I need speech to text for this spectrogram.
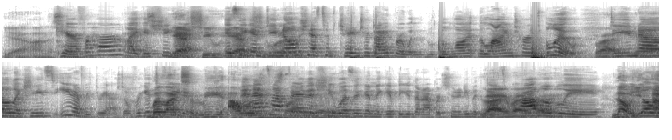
Yeah, honestly. care for her? Like, is she? Yeah, gonna, she- Is yeah, he gonna? she Do you know she has to change her diaper when the line, the line turns blue? Right, do you know yeah. like she needs to eat every three hours? Don't forget But to like feed to her. me, I was and that's not fair like, that she wasn't gonna give you that opportunity. But Right, that's right, right. probably No, we go I-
